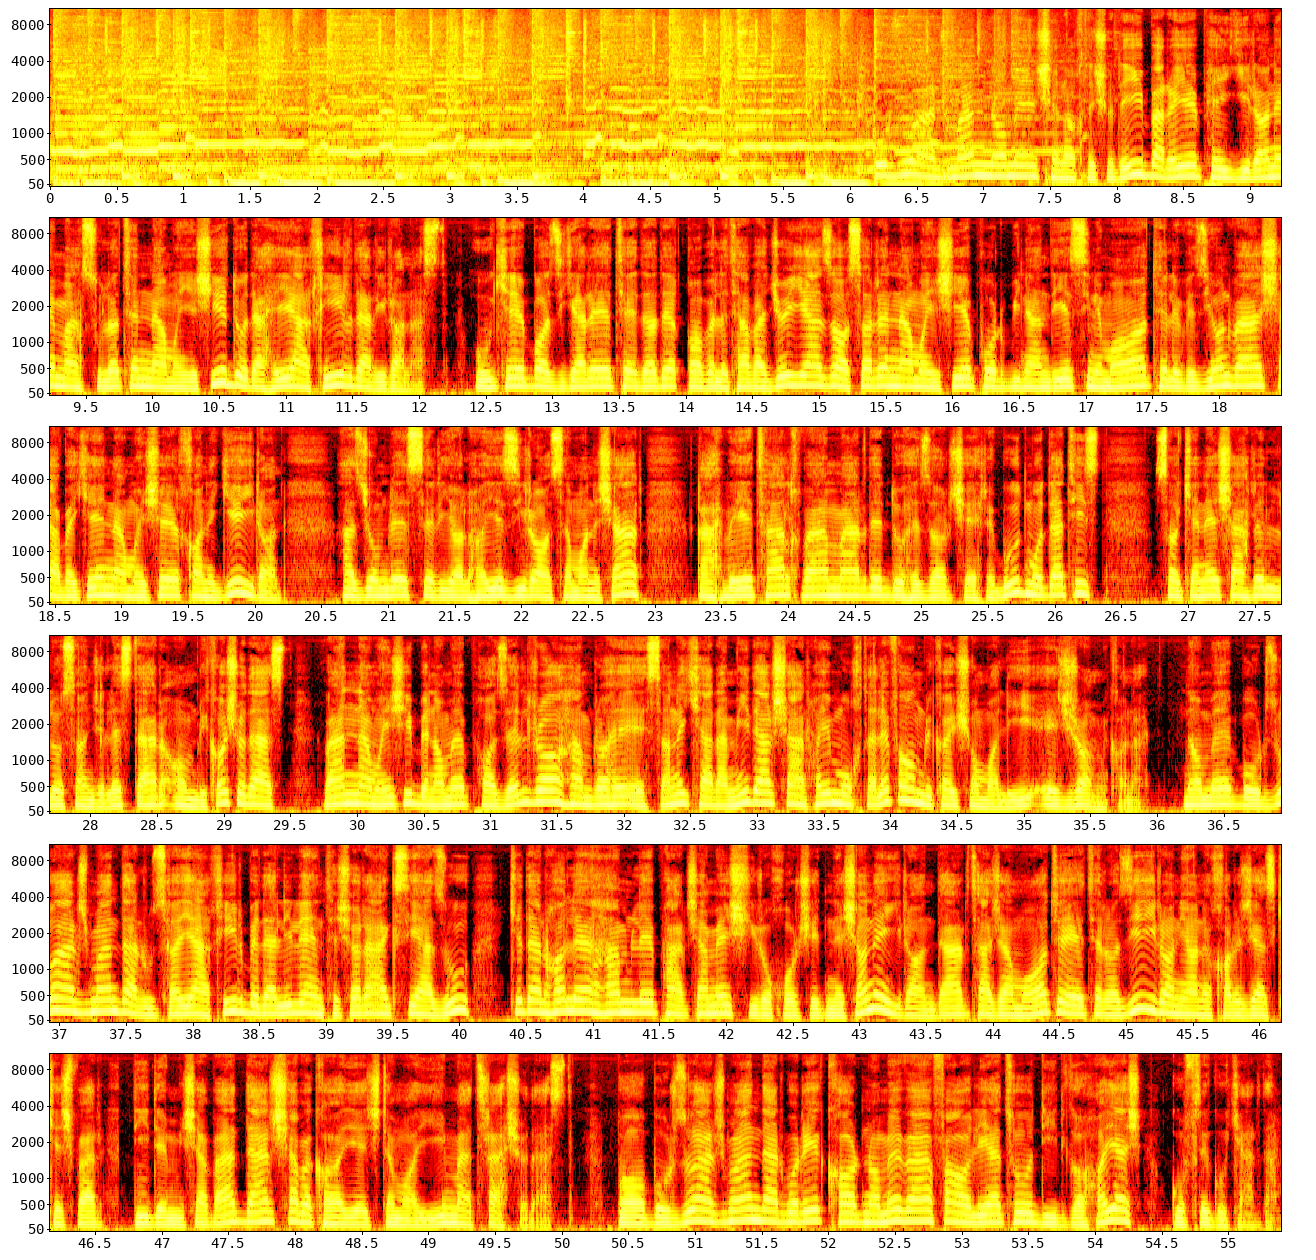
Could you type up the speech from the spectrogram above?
ارجمند نام شناخته شده ای برای پیگیران محصولات نمایشی دو دهه اخیر در ایران است. او که بازیگر تعداد قابل توجهی از آثار نمایشی پربیننده سینما، تلویزیون و شبکه نمایش خانگی ایران از جمله سریال های زیر آسمان شهر، قهوه تلخ و مرد 2000 چهره بود مدتی است ساکن شهر لس آنجلس در آمریکا شده است و نمایشی به نام پازل را همراه احسان کرمی در شهرهای مختلف آمریکای شمالی اجرا می کند. نام برزو ارجمند در روزهای اخیر به دلیل انتشار عکسی از او که در حال حمل پرچم شیر و خورشید نشان ایران در تجمعات اعتراضی ایرانیان خارج از کشور دیده می شود در شبکه های اجتماعی مطرح شده است. با برزو ارجمند درباره کارنامه و فعالیت و دیدگاههایش گفتگو کردم.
